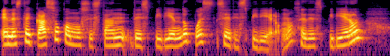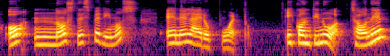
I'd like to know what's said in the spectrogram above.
En este caso, como se están despidiendo, pues se despidieron, ¿no? Se despidieron o nos despedimos en el aeropuerto. Y continúa. 저는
